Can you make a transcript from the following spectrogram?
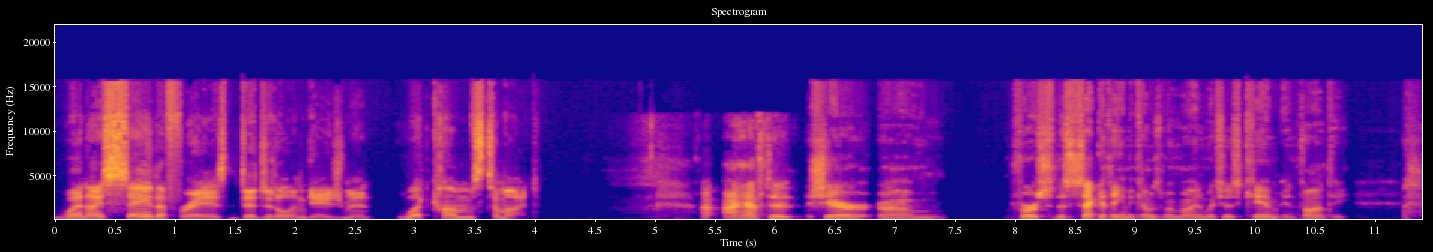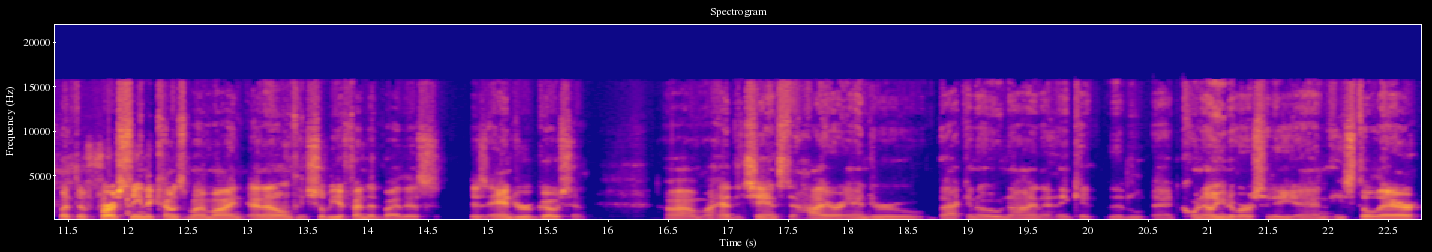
When I say the phrase digital engagement, what comes to mind? I have to share um, first the second thing that comes to my mind, which is Kim Infanti. But the first thing that comes to my mind, and I don't think she'll be offended by this, is Andrew Gossen. Um, I had the chance to hire Andrew back in 09, I think, at, at Cornell University, and he's still there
